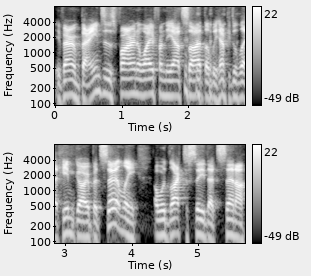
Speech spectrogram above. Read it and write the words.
if Aron Baynes is firing away from the outside. they'll be happy to let him go. But certainly, I would like to see that center,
